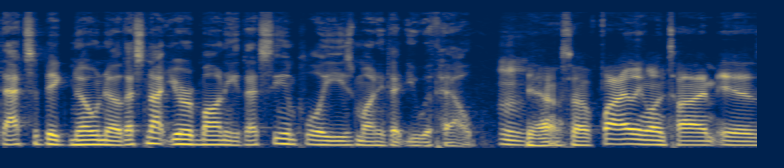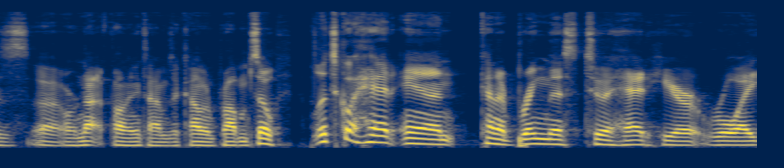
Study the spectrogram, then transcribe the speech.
that's a big no no. That's not your money. That's the employee's money that you withheld. Mm. Yeah. So filing on time is, uh, or not filing on time is a common problem. So let's go ahead and kind of bring this to a head here, Roy.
